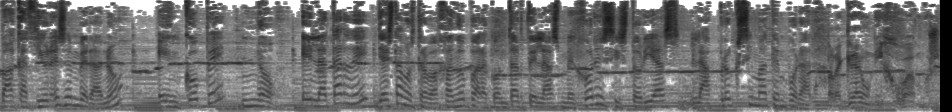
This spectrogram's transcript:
¿Vacaciones en verano? En Cope, no. En la tarde ya estamos trabajando para contarte las mejores historias la próxima temporada. Para crear un hijo, vamos,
